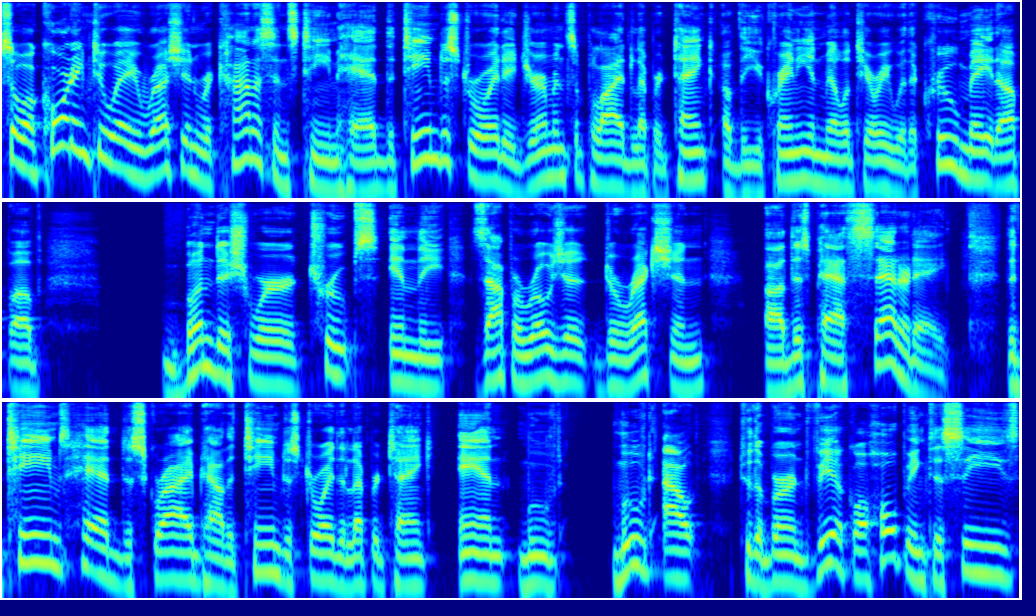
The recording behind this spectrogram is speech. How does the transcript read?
So, according to a Russian reconnaissance team head, the team destroyed a German supplied Leopard tank of the Ukrainian military with a crew made up of Bundeswehr troops in the Zaporozhye direction uh, this past Saturday. The team's head described how the team destroyed the Leopard tank and moved moved out to the burned vehicle, hoping to seize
